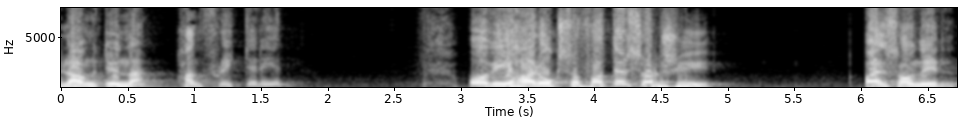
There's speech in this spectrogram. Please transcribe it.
langt unna. Han flytter inn. Og vi har også fått en sånn sky og en sånn ild.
